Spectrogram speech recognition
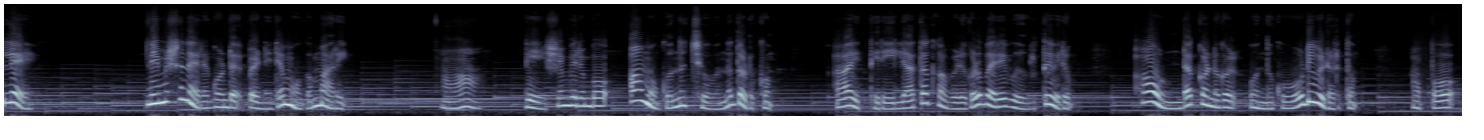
അല്ലേ നിമിഷ നേരം കൊണ്ട് പെണ്ണിന്റെ മുഖം മാറി. ആ ദേഷ്യം വരുമ്പോൾ ആ മുഖമൊന്ന് ചുവന്നു തുടക്കും. ആ ഇത്തിരിയില്ലാത്ത കവിളുകൾ വരെ വീർത്തു വരും. ആ ഉണ്ടക്കണ്ണുകൾ ഒന്നുകൂടി വിടർത്തും. അപ്പോ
